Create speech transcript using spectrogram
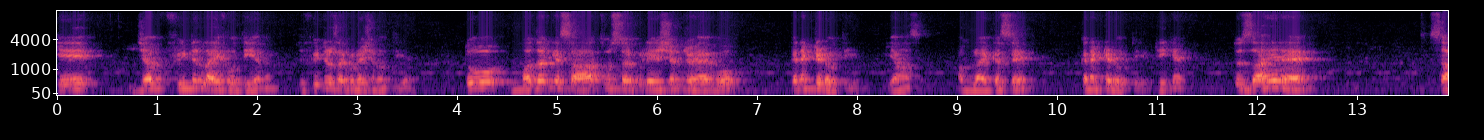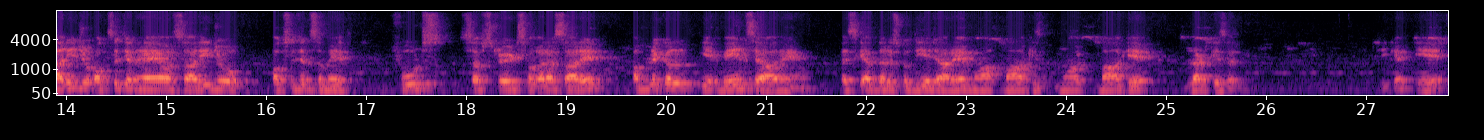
कि जब फीटर लाइफ होती है ना जो फीटर सर्कुलेशन होती है तो मदर के साथ वो सर्कुलेशन जो है वो कनेक्टेड होती है, यहाँ से, अब लाइकस से कनेक्टेड होती है, ठीक है? तो ज़ाहिर है, सारी जो ऑक्सीजन है और सारी जो ऑक्सीजन समेत फूड्स सबस्ट्रेट्स वगैरह सारे अम्बलिकल ये वेन से आ रहे हैं, इसके अंदर इसको दिए जा रहे हैं माँ माँ की, माँ के ब्लड के ज़रिए, ठीक है? ये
